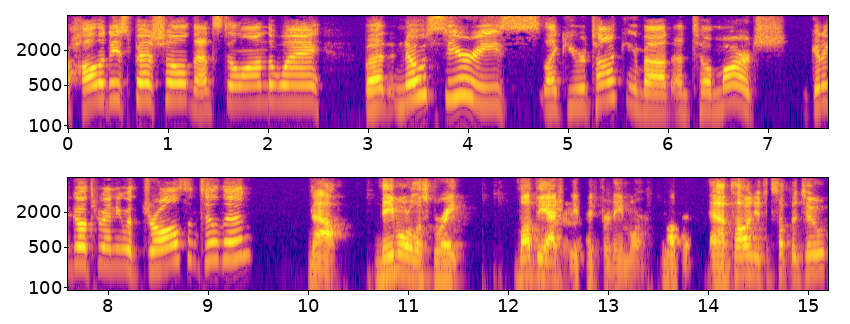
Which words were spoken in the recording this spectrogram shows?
holiday special. That's still on the way. But no series like you were talking about until March. Gonna go through any withdrawals until then? Now, Namor looks great. Love the attribute pick for Namor. Love it. And I'm telling you something too.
